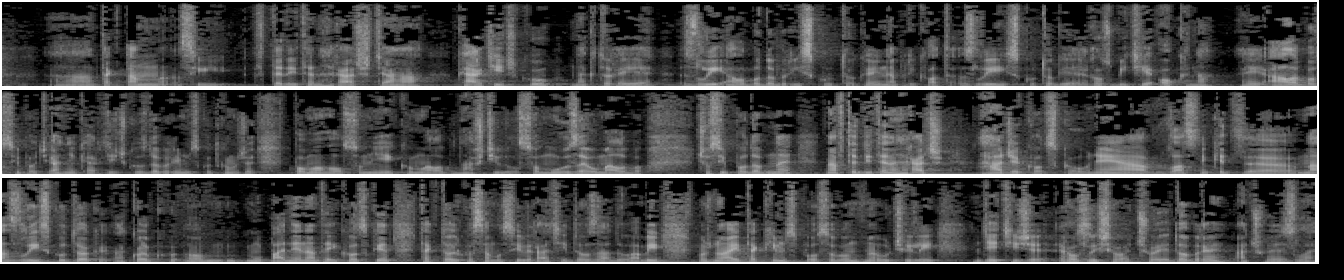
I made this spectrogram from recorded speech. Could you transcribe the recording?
tak tam si vtedy ten hráč ťaha kartičku, na ktorej je zlý alebo dobrý skutok. Hej. Napríklad zlý skutok je rozbitie okna. Hej. Alebo si potiahne kartičku s dobrým skutkom, že pomohol som niekomu, alebo navštívil som múzeum, alebo čo si podobné. No a vtedy ten hráč hádže kockou. Nie? A vlastne keď e, má zlý skutok a koľko mu padne na tej kocke, tak toľko sa musí vrátiť dozadu. Aby možno aj takým spôsobom sme učili deti, že rozlišovať, čo je dobré a čo je zlé.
